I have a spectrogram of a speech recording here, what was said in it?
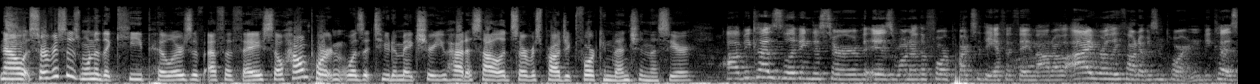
Now, service is one of the key pillars of FFA, so how important was it to you to make sure you had a solid service project for convention this year? Uh, because living to serve is one of the four parts of the FFA motto, I really thought it was important because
